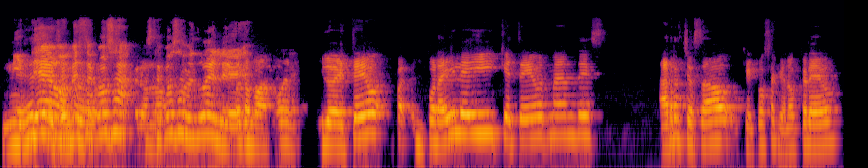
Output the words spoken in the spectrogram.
Ni Es Teo, esta cosa, esta no. cosa me duele. Y lo de Teo, por ahí leí que Teo Hernández ha rechazado, qué cosa que no creo,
